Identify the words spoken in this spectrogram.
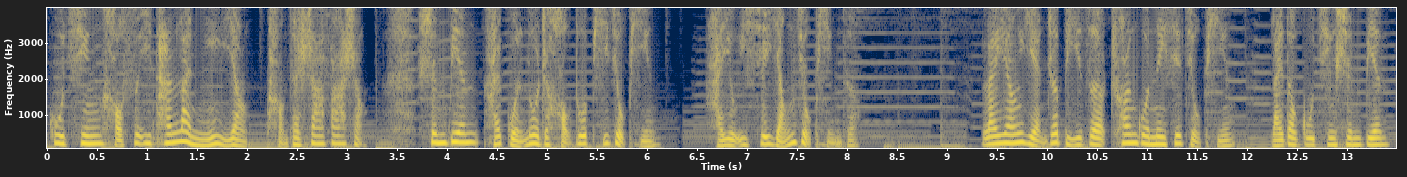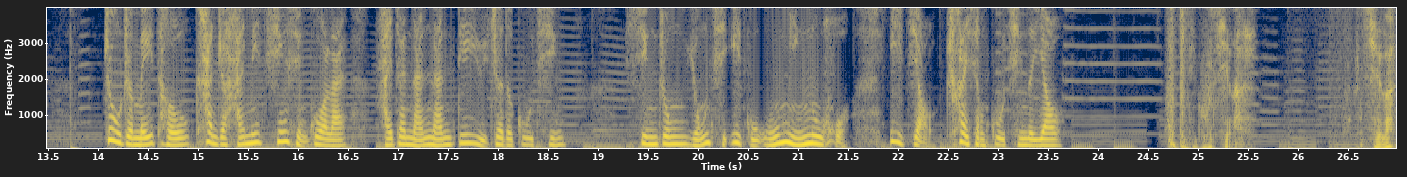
顾青好似一滩烂泥一样躺在沙发上，身边还滚落着好多啤酒瓶，还有一些洋酒瓶子。莱阳掩着鼻子穿过那些酒瓶，来到顾青身边。皱着眉头看着还没清醒过来、还在喃喃低语着的顾青，心中涌起一股无名怒火，一脚踹向顾青的腰。你给我起来！起来！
